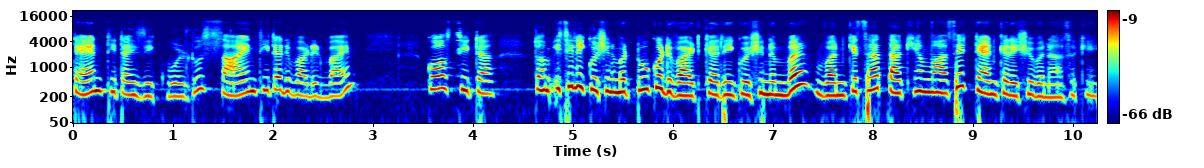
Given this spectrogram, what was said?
tan theta is equal to sine theta divided by cos theta तो हम इसीलिए क्वेश्चन नंबर टू को डिवाइड कर रहे हैं क्वेश्चन नंबर वन के साथ, ताकि हम वहाँ से टेन का रेशियो बना सकें।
